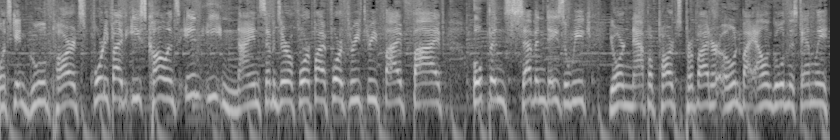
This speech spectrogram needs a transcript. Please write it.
Once again, Gould Parts, 45 East Collins in Eaton, 970 454 3355. Open seven days a week. Your Napa Parts provider, owned by Alan Gould and his family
